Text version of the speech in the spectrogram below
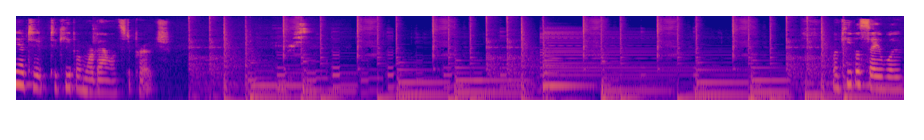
you know, to, to keep a more balanced approach. When people say, well,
